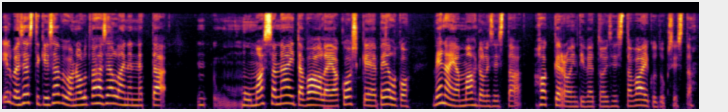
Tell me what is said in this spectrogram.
ilmeisestikin sävy on ollut vähän sellainen, että muun muassa näitä vaaleja koskee pelko Venäjän mahdollisista hakkerointivetoisista vaikutuksista –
